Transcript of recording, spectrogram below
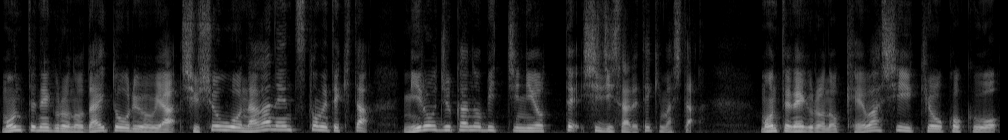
モンテネグロの大統領や首相を長年務めてきたミロ・ジュカノビッチによって支持されてきました。モンテネグロの険しい峡谷を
